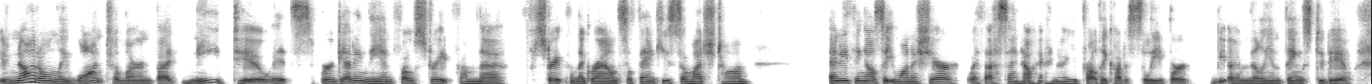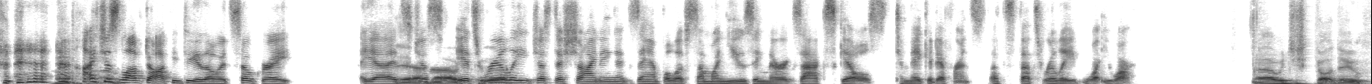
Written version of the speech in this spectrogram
not only want to learn but need to. It's we're getting the info straight from the straight from the ground. So thank you so much, Tom. Anything else that you want to share with us? I know I know you probably got to sleep or a million things to do. I just love talking to you though. It's so great. Yeah, it's yeah, just no, it's yeah. really just a shining example of someone using their exact skills to make a difference. That's that's really what you are. Uh, we just got to do,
